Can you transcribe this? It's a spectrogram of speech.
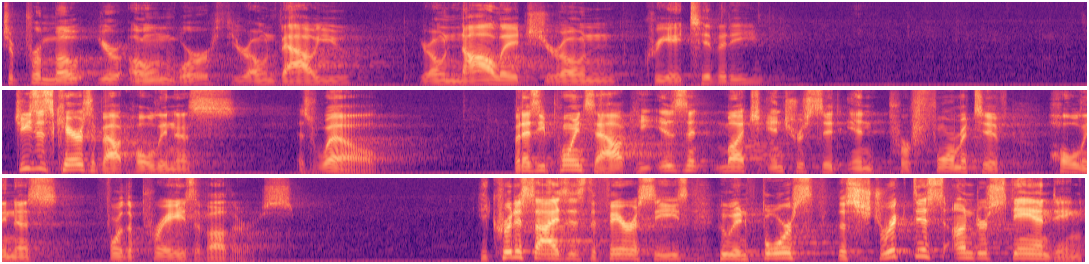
to promote your own worth, your own value, your own knowledge, your own creativity. Jesus cares about holiness as well, but as he points out, he isn't much interested in performative holiness for the praise of others. He criticizes the Pharisees who enforce the strictest understanding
